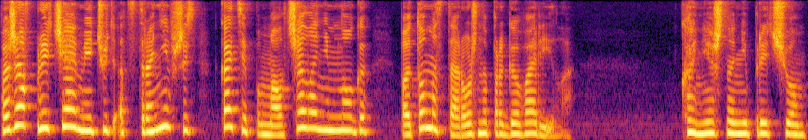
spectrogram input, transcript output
Пожав плечами и чуть отстранившись, Катя помолчала немного, потом осторожно проговорила. «Конечно, ни при чем.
